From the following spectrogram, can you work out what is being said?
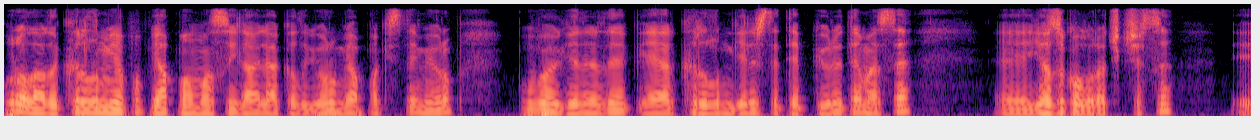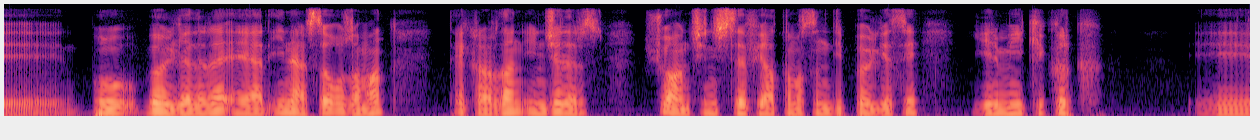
buralarda kırılım yapıp yapmamasıyla alakalı yorum yapmak istemiyorum. Bu bölgelerde eğer kırılım gelirse tepki üretemezse e, yazık olur açıkçası. E, bu bölgelere eğer inerse o zaman tekrardan inceleriz. Şu an için hisse fiyatlamasının dip bölgesi 22.40 e,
